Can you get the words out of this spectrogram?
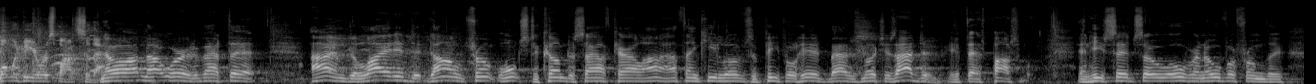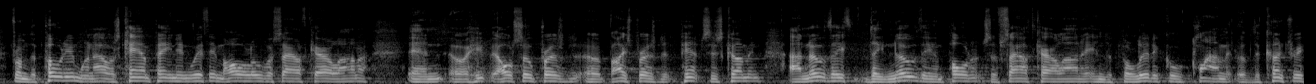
What would be your response to that? No, I'm not worried about that. I am delighted that Donald Trump wants to come to South Carolina. I think he loves the people here about as much as I do, if that's possible. And he said so over and over from the, from the podium when I was campaigning with him all over South Carolina. And uh, he, also President, uh, Vice President Pence is coming. I know they, they know the importance of South Carolina in the political climate of the country.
